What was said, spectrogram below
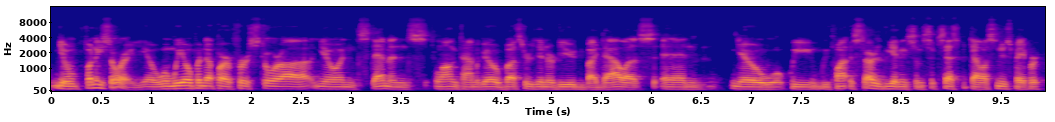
you know funny story you know when we opened up our first store uh, you know in Stemmons a long time ago Buster's interviewed by Dallas and you know we we started getting some success with Dallas newspaper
